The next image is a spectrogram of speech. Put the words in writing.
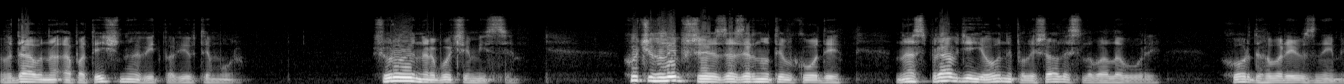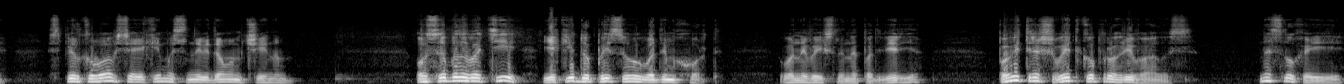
вдавно апатично відповів Тимур. Шурую на робоче місце. Хочу глибше зазирнути в коди. Насправді його не полишали слова Лаури. Хорд говорив з ними, спілкувався якимось невідомим чином. Особливо ті, які дописував Вадим Хорт. Вони вийшли на подвір'я. Повітря швидко прогрівалось. Не слухай її.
